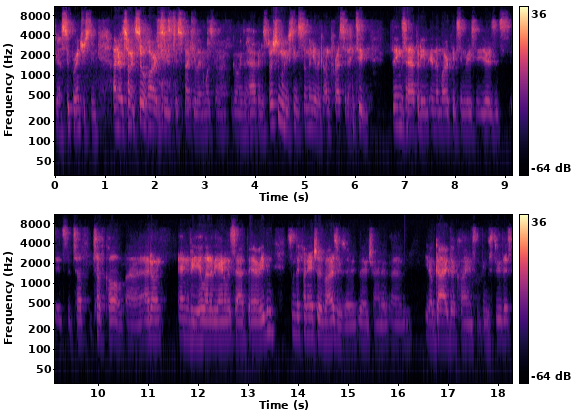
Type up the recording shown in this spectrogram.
Yeah, super interesting. I know it's, it's so hard to, to speculate on what's to going to happen, especially when we've seen so many like unprecedented things happening in the markets in recent years. It's it's a tough tough call. Uh, I don't envy a lot of the analysts out there, even some of the financial advisors that are, that are trying to um, you know guide their clients and things through this.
